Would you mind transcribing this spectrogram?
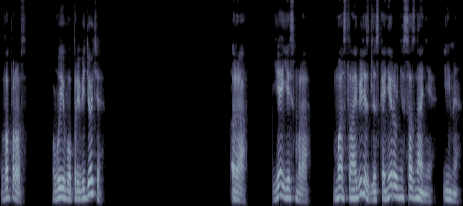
Вопрос. Вы его приведете? Ра. Я есть мра. Мы остановились для сканирования сознания, имя,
